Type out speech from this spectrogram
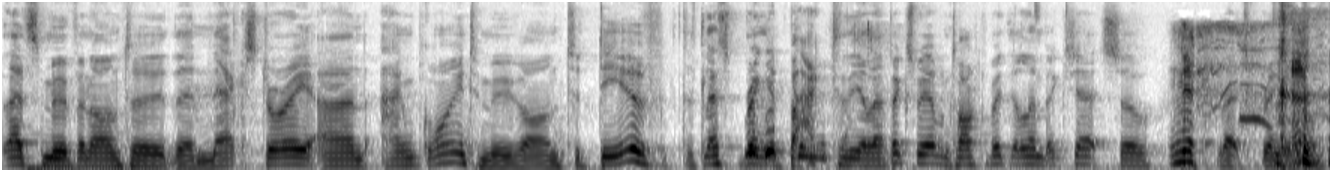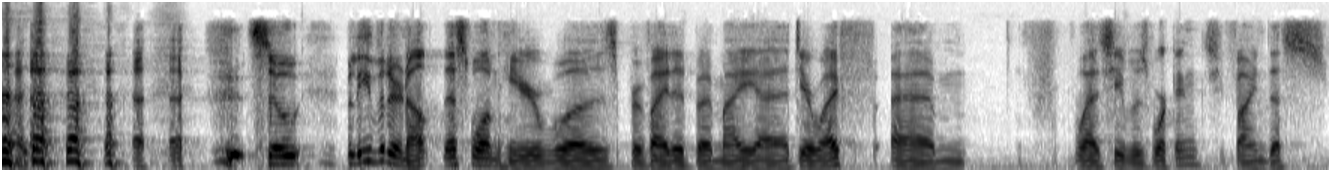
let's move on to the next story, and I'm going to move on to Dave. Let's bring it back to the Olympics. We haven't talked about the Olympics yet, so let's bring it on. so, believe it or not, this one here was provided by my uh, dear wife. Um, while she was working, she found this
